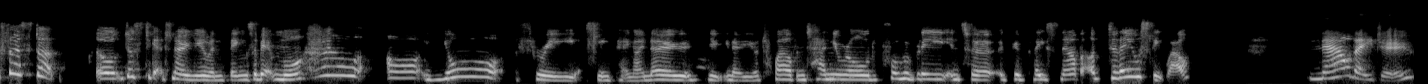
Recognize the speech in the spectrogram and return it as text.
first up, oh, just to get to know you and things a bit more, how are your three sleeping? I know you, you know your 12 and 10 year old probably into a good place now, but do they all sleep well? Now they do.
